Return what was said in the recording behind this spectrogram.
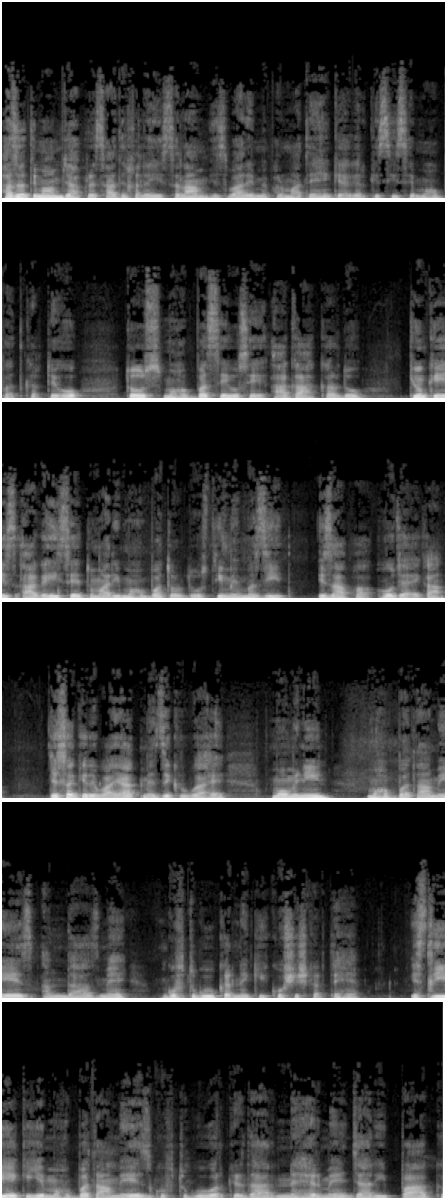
حضرت امام جعفر صادق علیہ السلام اس بارے میں فرماتے ہیں کہ اگر کسی سے محبت کرتے ہو تو اس محبت سے اسے آگاہ کر دو، کیونکہ اس آگہی سے تمہاری محبت اور دوستی میں مزید اضافہ ہو جائے گا۔ جیسا کہ روایات میں ذکر ہوا ہے، مومنین محبت آمیز انداز میں گفتگو کرنے کی کوشش کرتے ہیں۔ اس لیے کہ یہ محبت آمیز گفتگو اور کردار نہر میں جاری پاک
